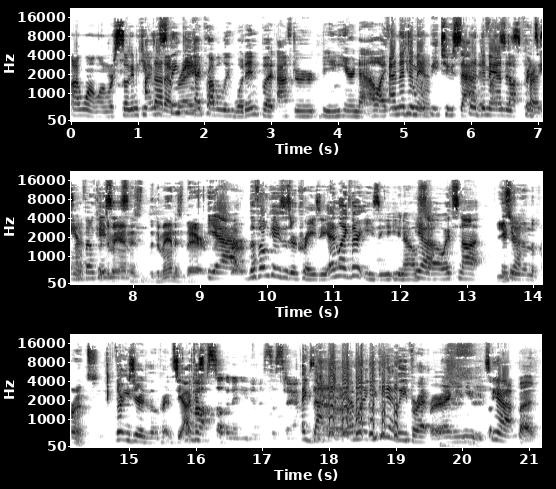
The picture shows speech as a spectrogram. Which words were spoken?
I want one. We're still going to keep that up. I that was up, thinking right? I probably wouldn't, but after being here now, I think And the demand. would be too sad The if demand I is prints present. and phone The demand is the demand is there. yeah, sure. the phone cases are crazy, and like they're easy, you know. Yeah. So it's not. Easier Yeah. than the prints. They're easier than the prints, yeah. Your Because mom's still gonna need an assistant. exactly, I'm like, you can't leave forever. I mean, you need something. yeah. But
